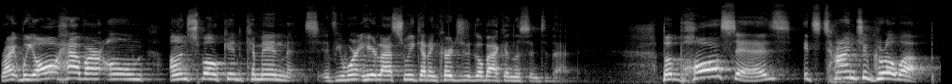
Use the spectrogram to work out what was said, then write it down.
right? We all have our own unspoken commandments. If you weren't here last week, I'd encourage you to go back and listen to that. But Paul says it's time to grow up.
